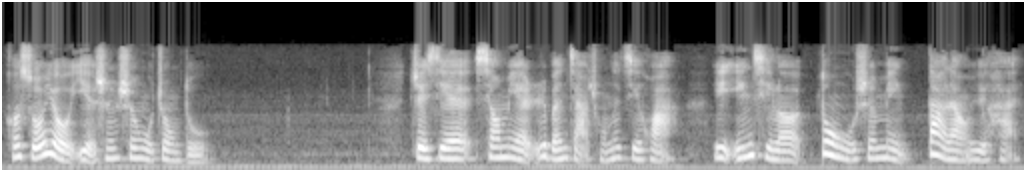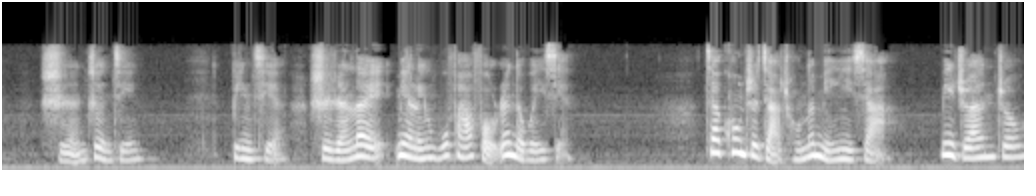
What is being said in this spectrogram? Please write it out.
和所有野生生物中毒。这些消灭日本甲虫的计划已引起了动物生命大量遇害，使人震惊，并且使人类面临无法否认的危险。在控制甲虫的名义下。密执安州、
